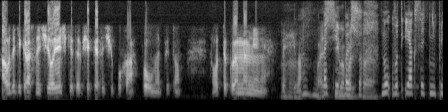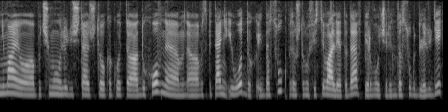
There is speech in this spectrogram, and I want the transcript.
А вот эти красные человечки, это вообще какая-то чепуха, полная притом. Вот такое мое мнение. Спасибо. Спасибо, Спасибо большое. большое. Ну, вот я, кстати, не понимаю, почему люди считают, что какое-то духовное э, воспитание и отдых, и досуг, потому что, ну, фестивали это, да, в первую очередь досуг для людей,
